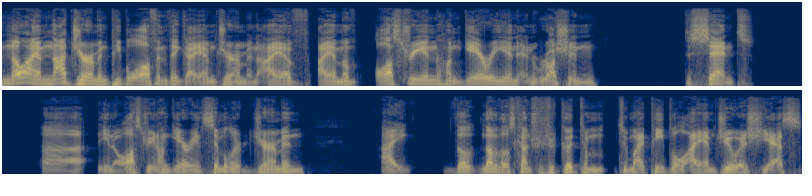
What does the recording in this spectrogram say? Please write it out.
no, I am not German. People often think I am German. I have I am of Austrian, Hungarian, and Russian descent. Uh, you know, Austrian, Hungarian, similar to German. I though none of those countries were good to to my people. I am Jewish, yes.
